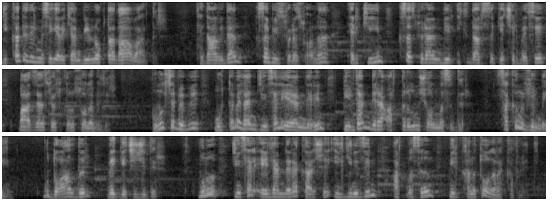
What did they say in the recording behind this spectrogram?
Dikkat edilmesi gereken bir nokta daha vardır. Tedaviden kısa bir süre sonra erkeğin kısa süren bir iktidarsızlık geçirmesi bazen söz konusu olabilir. Bunun sebebi muhtemelen cinsel eylemlerin birdenbire arttırılmış olmasıdır. Sakın üzülmeyin. Bu doğaldır ve geçicidir. Bunu cinsel eylemlere karşı ilginizin artmasının bir kanıtı olarak kabul edin.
